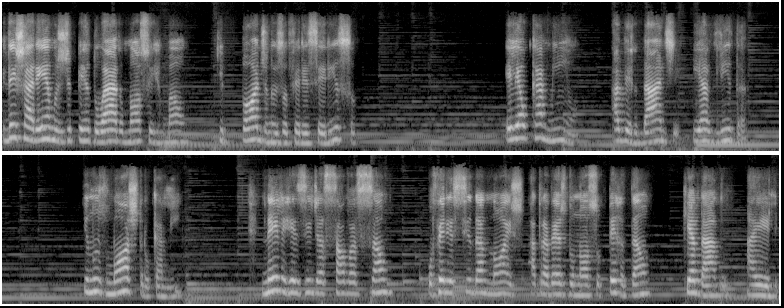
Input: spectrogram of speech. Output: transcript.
E deixaremos de perdoar o nosso irmão que pode nos oferecer isso? Ele é o caminho, a verdade e a vida, que nos mostra o caminho. Nele reside a salvação oferecida a nós através do nosso perdão que é dado a Ele.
